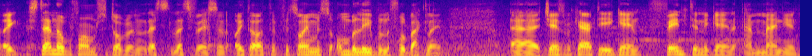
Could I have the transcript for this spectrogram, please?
like standout performance for Dublin. Let's let's face it. I thought that Fitzsimon's unbelievable in the full back line. Uh, James McCarthy again, Fenton again, and Mannion.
